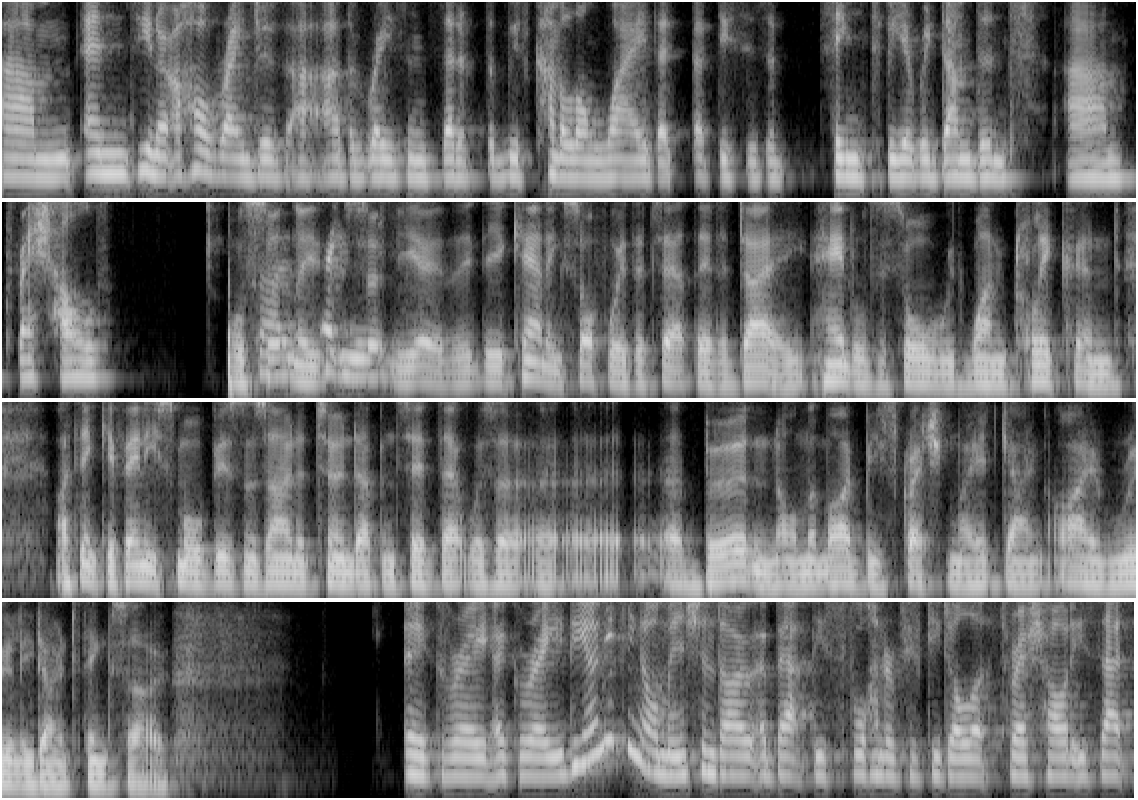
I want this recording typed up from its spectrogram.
Um, and you know a whole range of uh, other reasons that, that, we've come a long way that that this is a seemed to be a redundant um, threshold. Well, so, certainly, certainly, yeah. The, the accounting software that's out there today handles this all with one click, and I think if any small business owner turned up and said that was a, a, a burden on them, I'd be scratching my head, going, "I really don't think so." Agree, agree. The only thing I'll mention though about this $450 threshold is that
